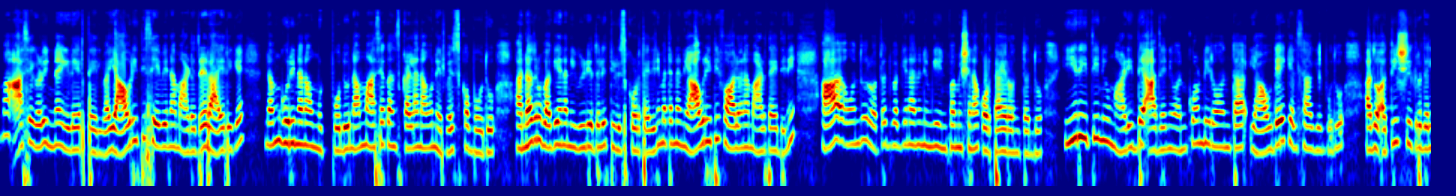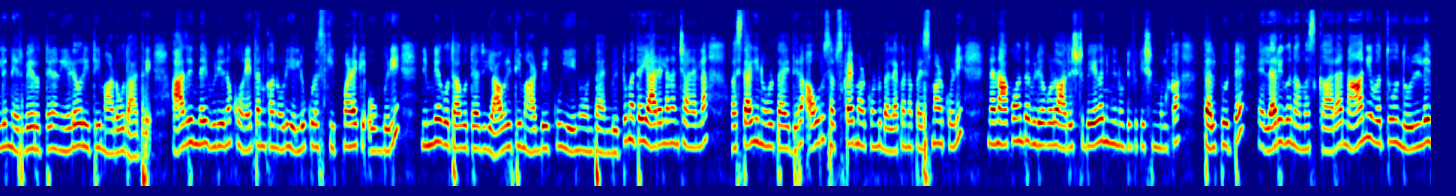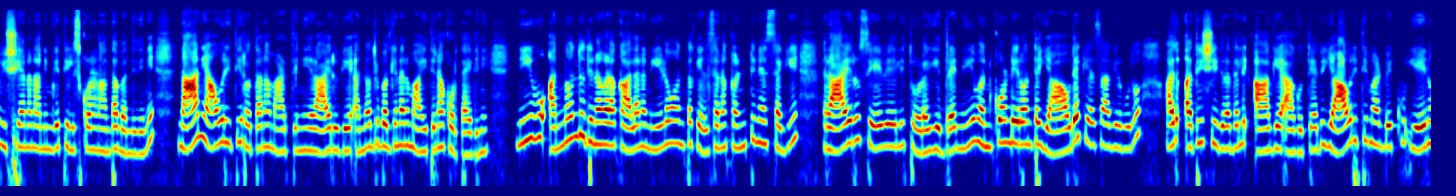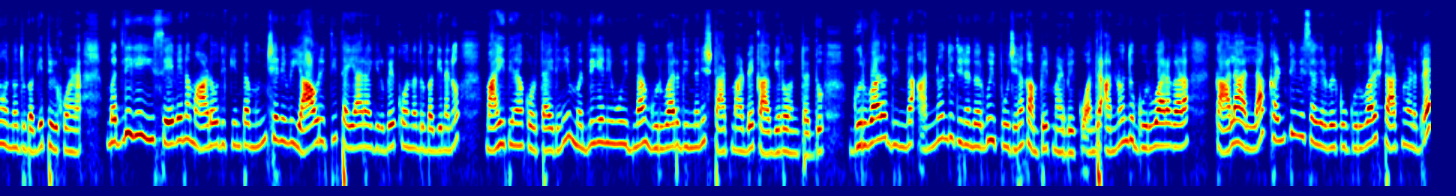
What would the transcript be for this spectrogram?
ನಮ್ಮ ಆಸೆಗಳು ಇನ್ನೂ ಈಡೇರ್ತಾ ಇಲ್ವಾ? ಯಾವ ರೀತಿ ಸೇವೆನ ಮಾಡಿದರೆ ರಾಯರಿಗೆ ನಮ್ಮ ಗುರಿನ ನಾವು ಮುಟ್ಬೋದು, ನಮ್ಮ ಆಸೆ ಕನಸುಗಳನ್ನ ನಾವು ನೆರವೇರಿಸ್ಕೋಬೋದು ಅನ್ನೋದ್ರ ಬಗ್ಗೆ ನಾನು ಈ ವಿಡಿಯೋದಲ್ಲಿ ತಿಳಿಸ್ಕೊಡ್ತಾ ಇದ್ದೀನಿ. ಮತ್ತು ನಾನು ಯಾವ ರೀತಿ ಫಾಲೋನ ಮಾಡ್ತಾ ಇದ್ದೀನಿ, ಆ ಒಂದು ವ್ರತದ ಬಗ್ಗೆ ನಾನು ನಿಮಗೆ ಇನ್ಫಾರ್ಮೇಷನ ಕೊಡ್ತಾ ಇರೋವಂಥದ್ದು ಈ ರೀತಿ ನೀವು ಮಾಡಿದ್ದೆ ಆದರೆ ನೀವು ಅಂದ್ಕೊಂಡಿರೋವಂಥ ಯಾವುದೇ ಕೆಲಸ ಆಗಿರ್ಬೋದು, ಅದು ಅತಿ ಶೀಘ್ರದಲ್ಲಿ ನೆರವೇರುತ್ತೆ. ನಾನು ಹೇಳೋ ರೀತಿ ಮಾಡೋದಾದರೆ. ಆದ್ದರಿಂದ ಈ ವಿಡಿಯೋನ ಕೊನೆ ತನಕ ನೋಡಿ, ಎಲ್ಲೂ ಕೂಡ ಸ್ಕಿಪ್ ಮಾಡೋಕ್ಕೆ ಹೋಗಬೇಡಿ. ನಿಮಗೆ ಗೊತ್ತಾಗುತ್ತೆ ಅದು ಯಾವ ರೀತಿ ಮಾಡಬೇಕು, ಏನು ಅಂತ ಅಂದ್ಬಿಟ್ಟು. ಮತ್ತು ಯಾರೆಲ್ಲ ನನ್ನ ಚಾನೆಲ್ನ ಹೊಸದಾಗಿ ನೋಡ್ತಾ ಇದ್ದೀರಾ ಅವರು ಸಬ್ಸ್ಕ್ರೈಬ್ ಮಾಡಿಕೊಂಡು ಬೆಲ್ಲೈಕನ್ನ ಪ್ರೆಸ್ ಮಾಡ್ಕೊಳ್ಳಿ. ನಾನು ಹಾಕುವಂಥ ವಿಡಿಯೋಗಳು ಆದಷ್ಟು ಬೇಗ ನಿಮಗೆ ನೋಟಿಫಿಕೇಶನ್ ಮೂಲಕ ತಲುಪುತ್ತೆ. ಎಲ್ಲರಿಗೂ ನಮಸ್ಕಾರ. ನಾನಿವತ್ತು ಒಂದು ಒಳ್ಳೆ ವಿಷಯನ ನಾನು ನಿಮಗೆ ತಿಳಿಸ್ಕೊಳ್ಳೋಣ ಅಂತ ಬಂದಿದ್ದೀನಿ. ನಾನು ಯಾವ ರೀತಿ ವ್ರತನ ಮಾಡ್ತೀನಿ, ರಾಯರಿಗೆ ಅನ್ನೋದ್ರ ಬಗ್ಗೆ ನಾನು ಮಾಹಿತಿನ ಕೊಡ್ತಾ ಇದ್ದೀನಿ. ನೀವು ಹನ್ನೊಂದು ದಿನಗಳ ಕಾಲ ನಾನು ಹೇಳೋವಂಥ ಕೆಲಸನ ಕಂಟಿನ್ಯೂಸ್ ಆಗಿ ರಾಯರು ಸೇವೆಯಲ್ಲಿ ತೊಡಗಿದ್ರೆ ನೀವು ಅಂದ್ಕೊಂಡಿರೋಂಥ ಯಾವುದೇ ಕೆಲಸ ಆಗಿರ್ಬೋದು, ಅದು ಅತಿ ಶೀಘ್ರದಲ್ಲಿ ಹಾಗೆ ಆಗುತ್ತೆ. ಅದು ಯಾವ ರೀತಿ ಮಾಡಬೇಕು, ಏನು ಅನ್ನೋದ್ರ ಬಗ್ಗೆ ತಿಳ್ಕೊಳ್ಳೋಣ. ಮೊದಲಿಗೆ ಈ ಸೇವೆನ ಮಾಡೋದಕ್ಕಿಂತ ಮುಂಚೆ ನೀವು ಯಾವ ರೀತಿ ತಯಾರಾಗಿರಬೇಕು ಅನ್ನೋದ್ರ ಬಗ್ಗೆ ನಾನು ಮಾಹಿತಿನ ಕೊಡ್ತಾ ಇದ್ದೀನಿ. ಮೊದಲಿಗೆ ನೀವು ಇದನ್ನ ಗುರುವಾರದಿಂದನೇ ಸ್ಟಾರ್ಟ್ ಮಾಡಬೇಕಾಗಿರೋ ಅಂಥದ್ದು ಗುರುವಾರದಿಂದ ಹನ್ನೊಂದು ದಿನದವರೆಗೂ ಈ ಪೂಜೆನ ಕಂಪ್ಲೀಟ್ ಮಾಡಬೇಕು. ಅಂದರೆ ಹನ್ನೊಂದು ಗುರುವಾರಗಳ ಕಾಲ ಅಲ್ಲ ಕಂಟಿನ್ಯೂಸ್ ಆಗಿರಬೇಕು. ಗುರುವಾರ ಸ್ಟಾರ್ಟ್ ಮಾಡಿದ್ರೆ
